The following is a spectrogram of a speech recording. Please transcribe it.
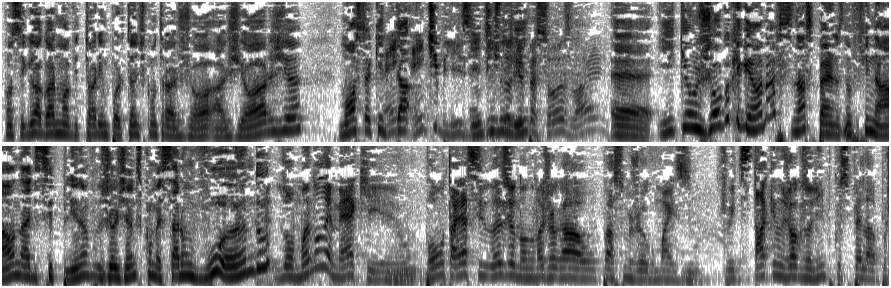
Conseguiu agora uma vitória importante contra a, a Geórgia mostra que em, tá. Em Tbilisi, em 22 mil pessoas lá. E... É, e que um jogo que ganhou nas, nas pernas. No final, na disciplina, os georgianos começaram voando. Lomano Lemek, hum. o ponto aí se lesionou, não vai jogar o próximo jogo, mas hum. foi destaque nos Jogos Olímpicos pela, por,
